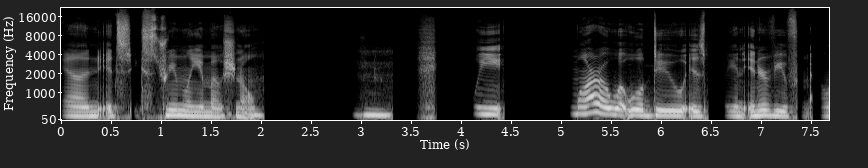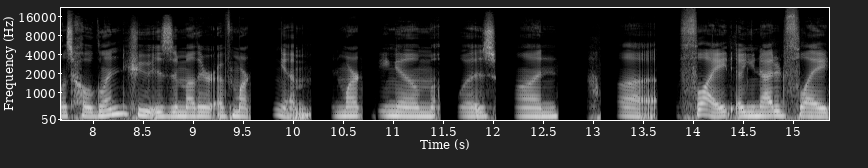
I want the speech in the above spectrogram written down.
and it's extremely emotional. Mhm. We tomorrow what we'll do is play an interview from Alice Hoagland, who is the mother of Mark Bingham, and Mark Bingham was on uh, a flight, a United flight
